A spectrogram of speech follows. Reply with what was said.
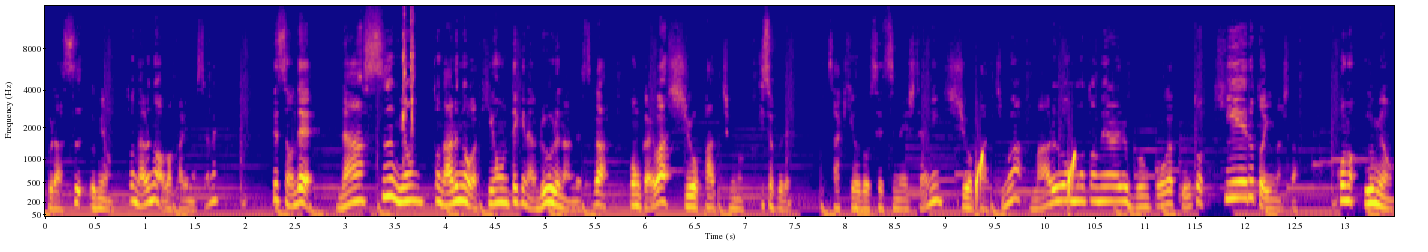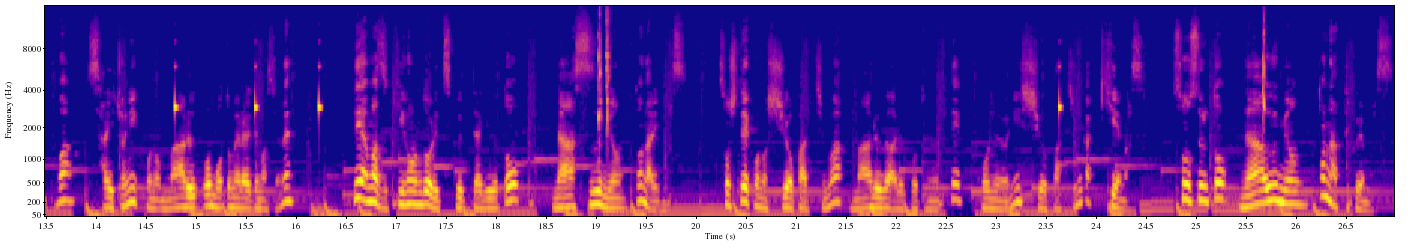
プラスうみょんとなるのはわかりますよね。ですので、なすみょんとなるのが基本的なルールなんですが、今回は塩パッチムの規則で、先ほど説明したように塩パッチムは丸を求められる文法が来ると消えると言いました。このうみょんは最初にこの丸を求められてますよね。ではまず基本通り作ってあげると、なすみょんとなります。そしてこの塩パッチムは丸があることによって、このように塩パッチムが消えます。そうすると、なうみょんとなってくれます。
